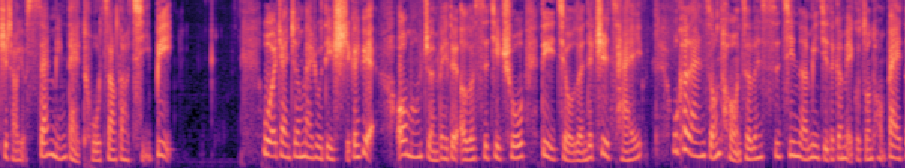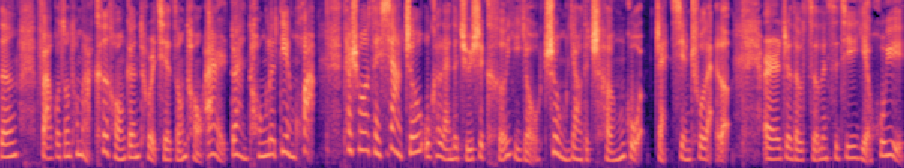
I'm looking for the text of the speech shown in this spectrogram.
至少有三名歹徒遭到击毙。乌俄战争迈入第十个月，欧盟准备对俄罗斯祭出第九轮的制裁。乌克兰总统泽伦斯基呢，密集的跟美国总统拜登、法国总统马克宏跟土耳其总统埃尔段通了电话。他说，在下周乌克兰的局势可以有重要的成果展现出来了。而这个泽伦斯基也呼吁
